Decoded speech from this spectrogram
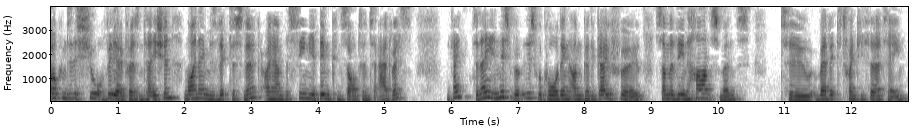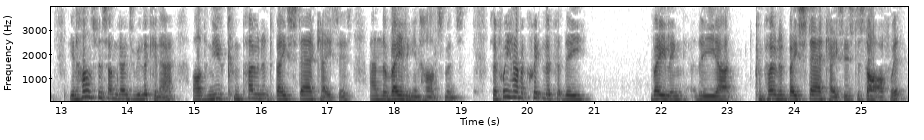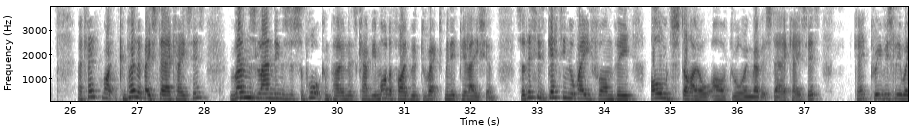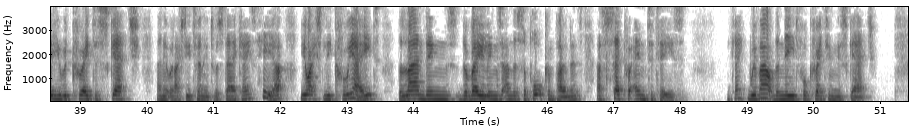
Welcome to this short video presentation. My name is Victor Snook. I am the Senior BIM Consultant at Adris. Okay, today in this, this recording I'm going to go through some of the enhancements to Revit 2013. The enhancements I'm going to be looking at are the new component-based staircases and the railing enhancements. So if we have a quick look at the railing, the uh, component-based staircases to start off with. Okay, right, component-based staircases, runs, landings and support components can be modified with direct manipulation. So this is getting away from the old style of drawing Revit staircases. Okay, previously where you would create a sketch and it would actually turn into a staircase. Here, you actually create the landings, the railings and the support components as separate entities, okay, without the need for creating a sketch.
